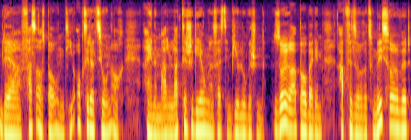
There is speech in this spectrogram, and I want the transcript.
der Fassausbau und die Oxidation auch eine malolaktische Gärung, das heißt den biologischen Säureabbau, bei dem Apfelsäure zu Milchsäure wird.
